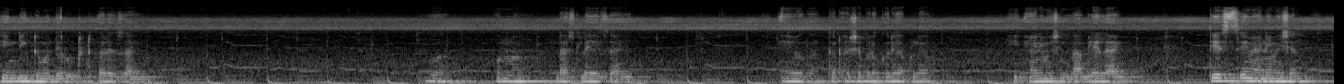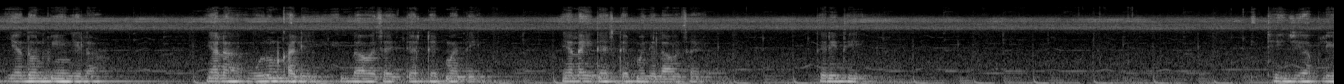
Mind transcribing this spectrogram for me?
तीन डिग्रीमध्ये रोटेट करायचं आहे. व पुन्हा लास्टला यायचं आहे. हे बघा तर अशा प्रकारे आपला हे ॲनिमेशन लागलेलं आहे. तेच सेम ॲनिमेशन या दोन पी एन जीला याला वरून खाली लावायचं आहे त्याच स्टेपमध्ये यालाही त्याच स्टेपमध्ये लावायचं आहे. तरी ती इथे जी आपली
